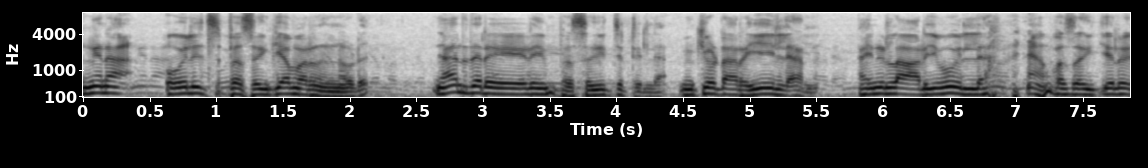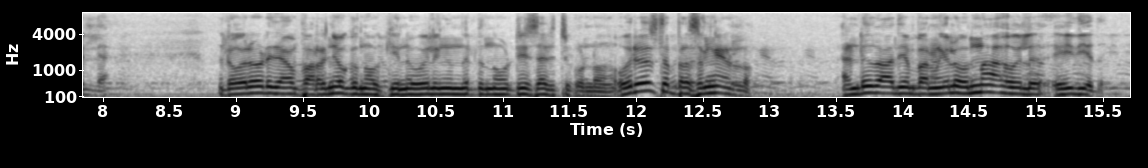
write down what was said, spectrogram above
ഇങ്ങനെ ഓലിച്ച് പ്രസംഗിക്കാൻ പറഞ്ഞു എന്നോട്. ഞാനിതുവരെ എവിടെയും പ്രസംഗിച്ചിട്ടില്ല. എനിക്കോട്ട് അറിയില്ല. അതിനുള്ള അറിവും ഇല്ല. ഞാൻ പ്രസംഗിക്കലും ഇല്ല. എന്നിട്ട് ഓരോട് ഞാൻ പറഞ്ഞൊക്കെ നോക്കി. ഓലിൽ ഓൽ നിന്നിട്ട് നോട്ടീസ് അടിച്ച് കൊണ്ടുവന്നു. ഒരു ദിവസത്തെ പ്രസംഗമേ ഉള്ളൂ. രണ്ട് ആദ്യം പറഞ്ഞെങ്കിൽ ഒന്നാ ഓൽ എഴുതിയത്.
